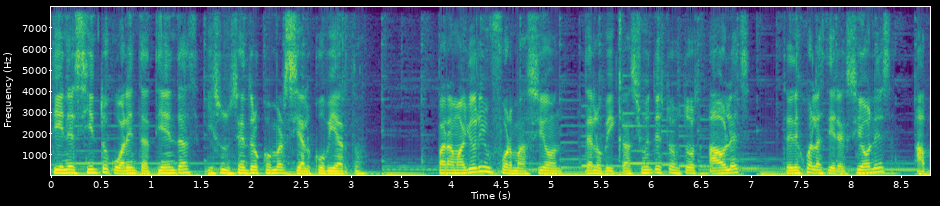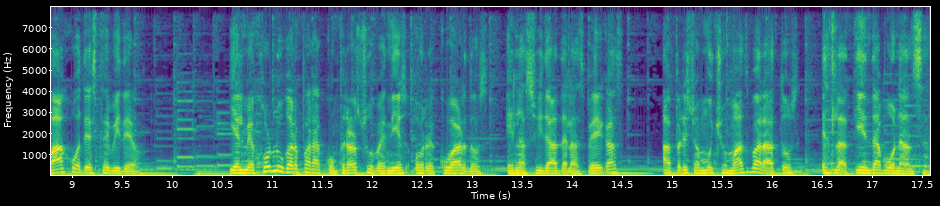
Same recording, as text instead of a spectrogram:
tiene 140 tiendas y es un centro comercial cubierto. Para mayor información de la ubicación de estos dos outlets, te dejo las direcciones abajo de este video. Y el mejor lugar para comprar souvenirs o recuerdos en la ciudad de Las Vegas a precios mucho más baratos es la tienda Bonanza.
